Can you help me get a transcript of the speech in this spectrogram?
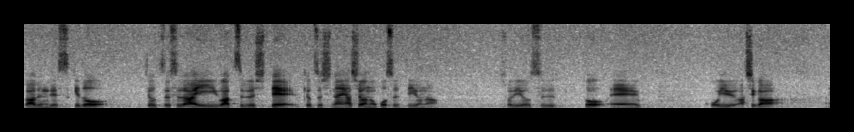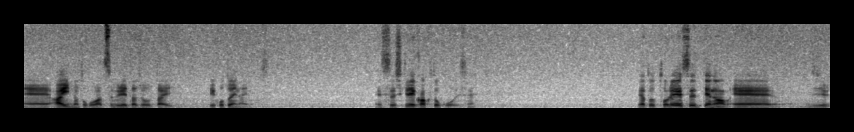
があるんですけど共通する i は潰して共通しない足は残すっていうような処理をすると、えー、こういう足がえー、i のところが潰れた状態ということになります。数式で書くとこうですね。あとトレースっていうのは、えー、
